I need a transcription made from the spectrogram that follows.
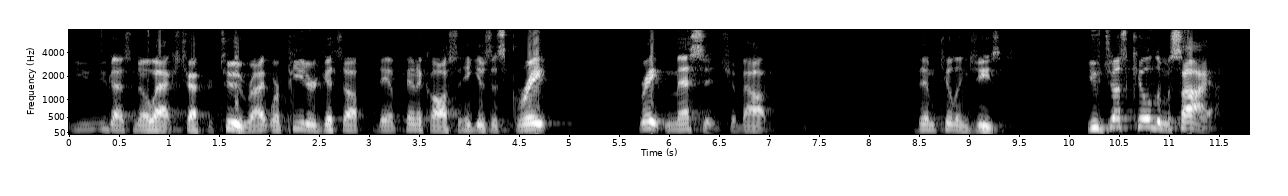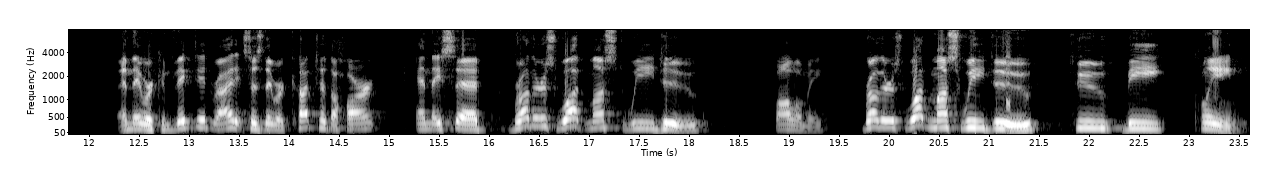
You, you guys know Acts chapter 2, right? Where Peter gets up the day of Pentecost and he gives this great, great message about them killing Jesus. You've just killed the Messiah. And they were convicted, right? It says they were cut to the heart and they said, Brothers, what must we do? Follow me. Brothers, what must we do to be clean,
